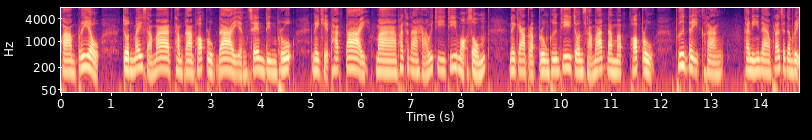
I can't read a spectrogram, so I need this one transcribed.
ความเปรี้ยว จนไม่สามารถทำการเพาะปลูกได้อย่างเช่น ดินพรุ ในเขตภาคใต้มาพัฒนาหาวิธีที่เหมาะสม ในการปรับปรุงพื้นที่จนสามารถนำมาเพาะปลูกพืชได้อีกครั้งทางนี้แนวพระราชดำริ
